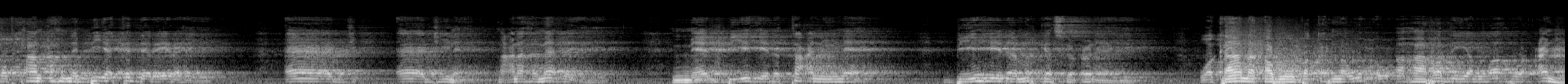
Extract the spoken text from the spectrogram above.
badxaan ahna biya ka dareerahayay aajina macnaha maa bay ahayd. Meel biyaheeda tacniinaa biyaheedaa markaa soconaayay wa kaana abuubakarna wuxuu ahaa radia allaahu canhu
